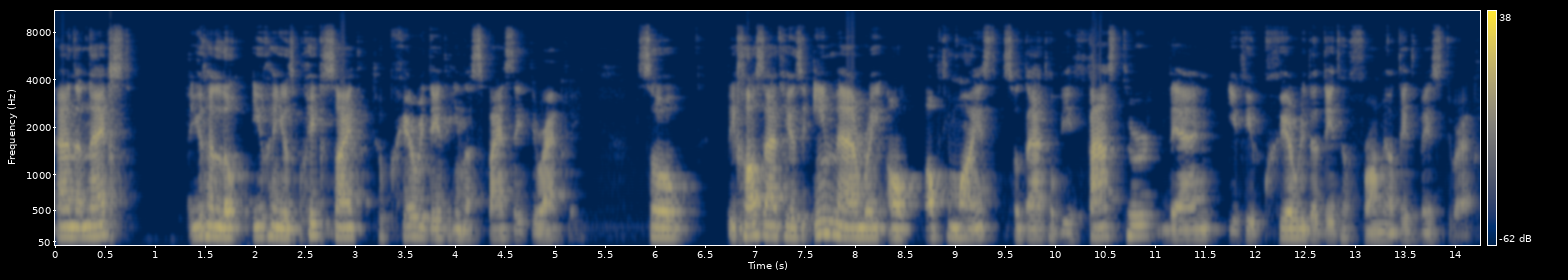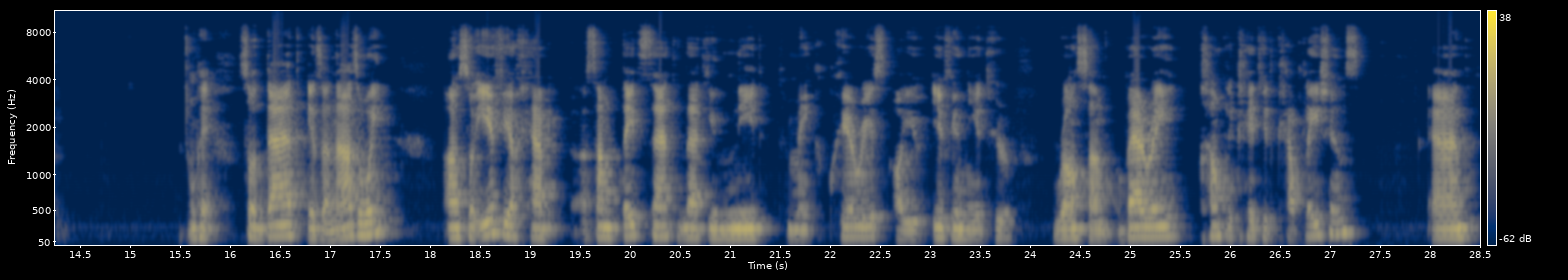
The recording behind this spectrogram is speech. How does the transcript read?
and next you can load you can use QuickSight to query data in the Spicy directly. So because that is in-memory optimized, so that will be faster than if you query the data from your database directly. Okay, so that is another way. Uh, so if you have uh, some data set that you need to make queries, or you if you need to run some very complicated calculations, and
